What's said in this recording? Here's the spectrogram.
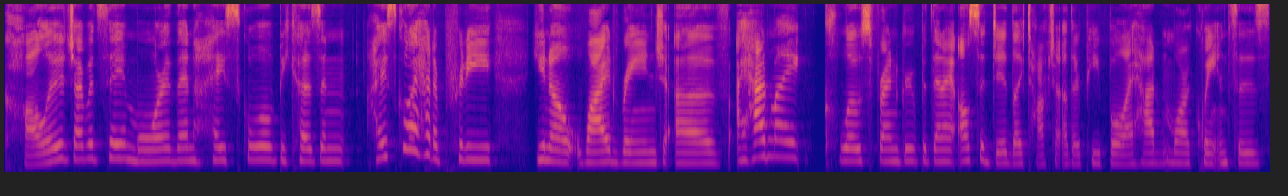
college, I would say, more than high school, because in high school, I had a pretty, you know, wide range of, I had my close friend group, but then I also did like talk to other people. I had more acquaintances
